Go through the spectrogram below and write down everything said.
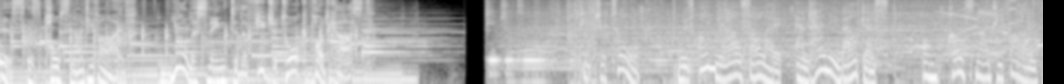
This is Pulse 95. You're listening to the Future Talk podcast. Future Talk with Omnial Saleh and Hani Balkis on Pulse 95.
